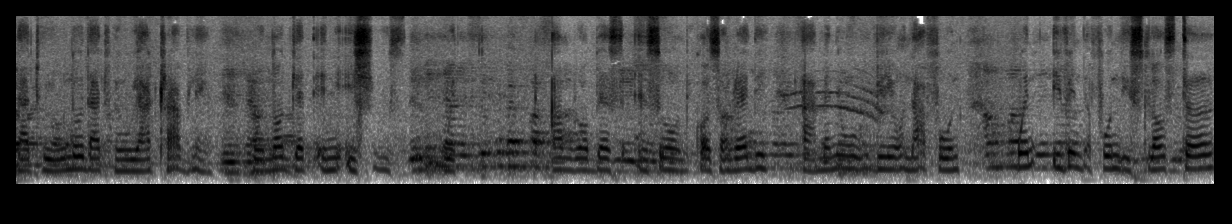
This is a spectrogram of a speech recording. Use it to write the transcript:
that we will know that when we are traveling, we will not get any issues with armed robbers and so on because already uh, many will be on that phone. When even the phone is lost, uh,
